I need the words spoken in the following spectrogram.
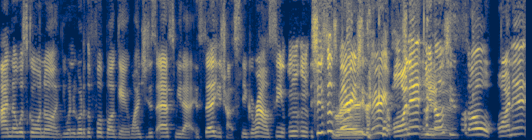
i know what's going on you want to go to the football game why don't you just ask me that instead you try to sneak around see mm-mm. she's just right. very she's very on it you yeah. know she's so on it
